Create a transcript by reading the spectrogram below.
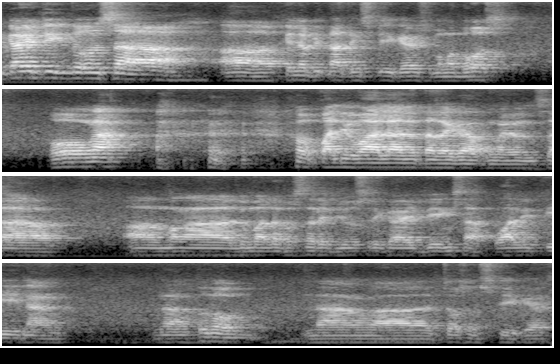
Regarding doon sa ah, kinabit nating speakers, mga boss, oo nga, paliwala na talaga ako ngayon sa ah, mga lumalabas na reviews regarding sa quality ng ng tunog ng uh, Johnson speakers.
